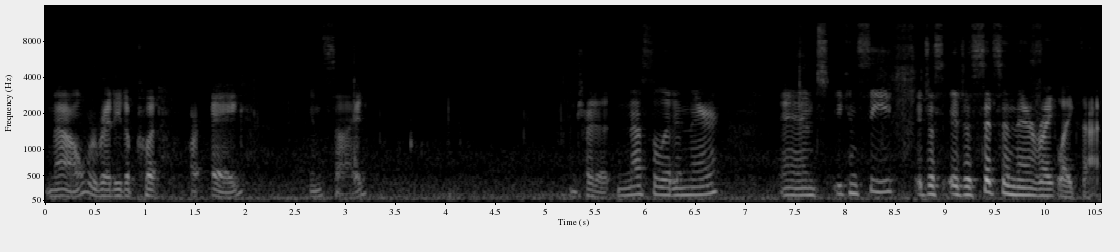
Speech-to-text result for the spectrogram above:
Now we're ready to put our egg inside and try to nestle it in there. And you can see it just it just sits in there right like that.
